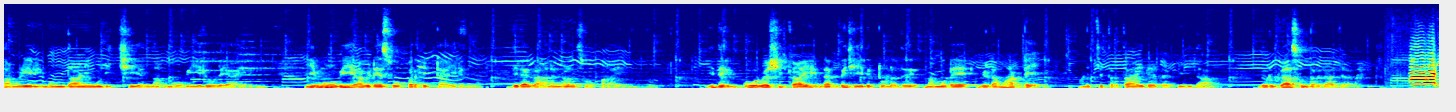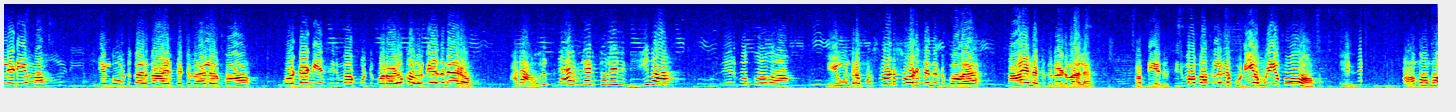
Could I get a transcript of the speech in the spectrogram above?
തമിഴിൽ മുന്താണി മുടിച്ച് എന്ന മൂവിയിലൂടെയായിരുന്നു ഈ മൂവി അവിടെ സൂപ്പർ ഹിറ്റ് ആയിരുന്നു. ഇതിലെ ഗാനങ്ങളും സൂപ്പറായിരുന്നു ഇതിൽ ഊർവശിക്കായി ഡബ് ചെയ്തിട്ടുള്ളത് നമ്മുടെ വിടമാട്ടെ മണിച്ചിത്രത്തായിലെ ഡബ് ചെയ്ത ദുർഗാ സുന്ദർരാജാണ് எங்க வீட்டுக்காருக்கு ஆயிரத்தி எட்டு வேலை இருக்கும் பொண்டாட்டிய சினிமா கூட்டு போற அளவுக்கு அவருக்கு எது நேரம் அட அவருக்கு நேரம் இல்ல தொலைது நீ வா மூணு நேரமா போவா நீ உன்ற புருஷனோட சோடி சேர்ந்துட்டு போவ நான் என்னத்துக்கு நடுவால அப்படி அந்த சினிமா பாக்கலன்னா குடிய முழிய போவோம் என்ன ஆமாமா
